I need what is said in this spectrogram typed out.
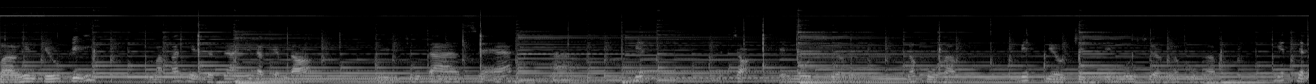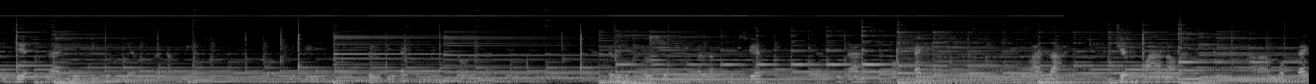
mà nghiên cứu kỹ mà phát hiện được ra những đặc điểm đó thì chúng ta sẽ à, biết chọn cái môi trường nó phù hợp biết điều chỉnh cái môi trường nó phù hợp biết nhận diện ra những cái ưu điểm đặc điểm cách để hóa giải chuyển hóa nó à, một cách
